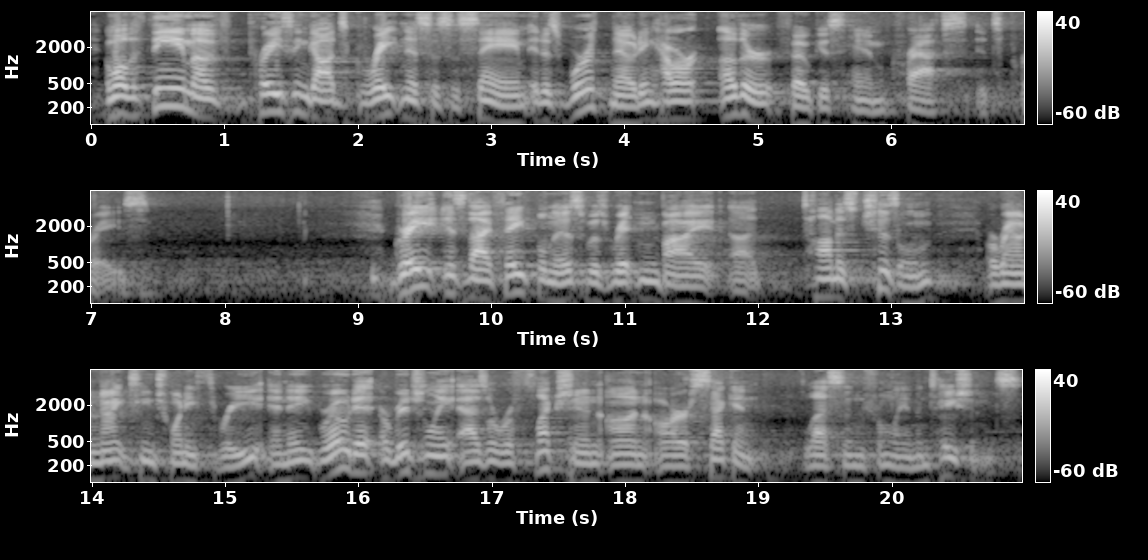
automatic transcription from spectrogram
And while the theme of praising God's greatness is the same, it is worth noting how our other focus hymn crafts its praise. Great is Thy Faithfulness was written by uh, Thomas Chisholm around 1923, and he wrote it originally as a reflection on our second lesson from Lamentations.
